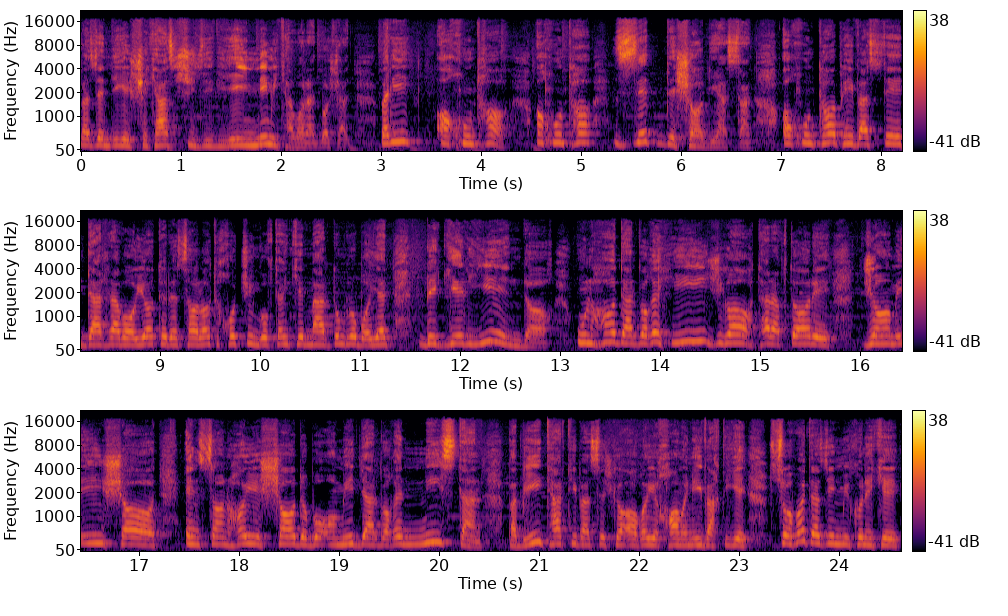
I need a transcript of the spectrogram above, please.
و زندگی شکست چیزی دیگه ای نمی‌تواند باشد. ولی آخوندها آخوندها ضد شادی هستند آخوندها پیوسته در روایات رسالات خودشون گفتن که مردم رو باید به گریه انداخت. اونها در واقع هیچگاه طرفدار جامعه شاد انسانهای شاد و با امید در واقع نیستند و به این ترتیب هستش که آقای خامنه‌ای وقتی صحبت از این می‌کنه که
